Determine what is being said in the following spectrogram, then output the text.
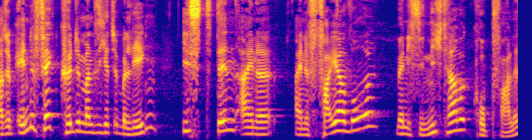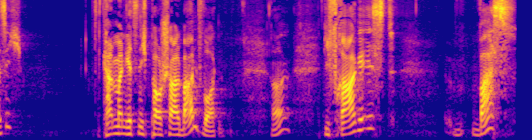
Also im Endeffekt könnte man sich jetzt überlegen, ist denn eine, eine Firewall, wenn ich sie nicht habe, grob fahrlässig? Kann man jetzt nicht pauschal beantworten. Ja, die Frage ist, was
